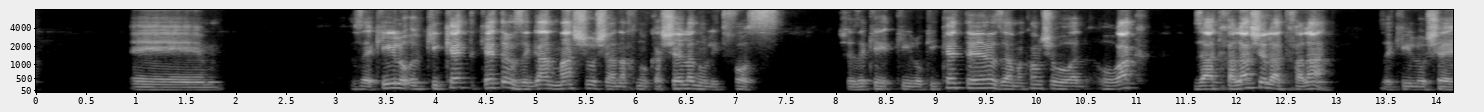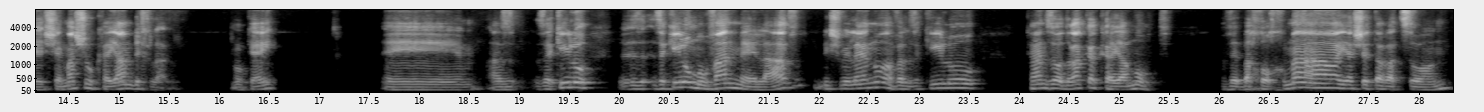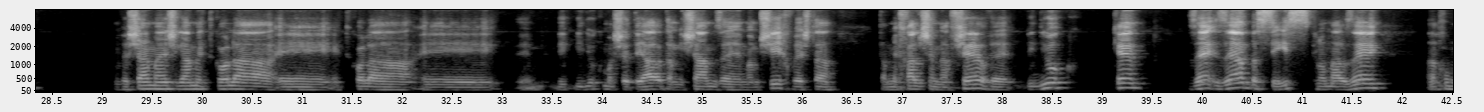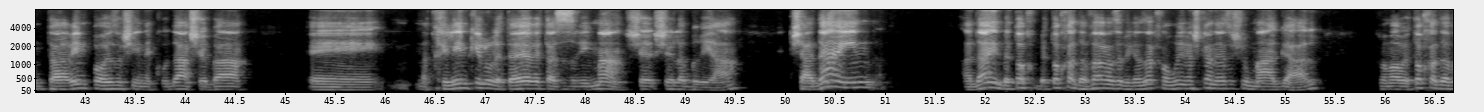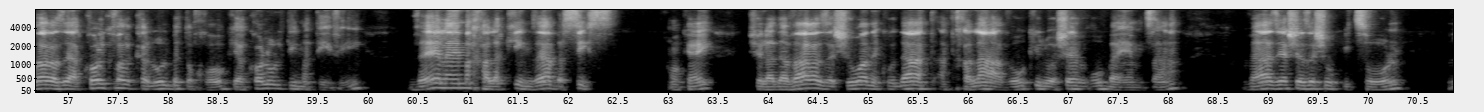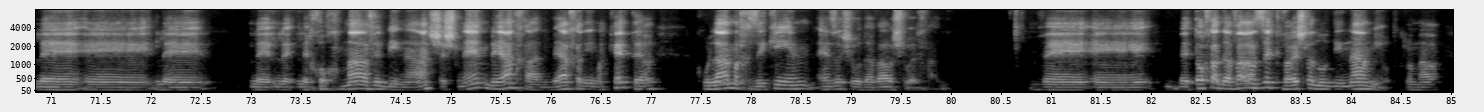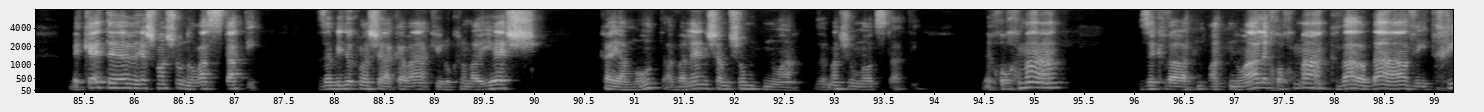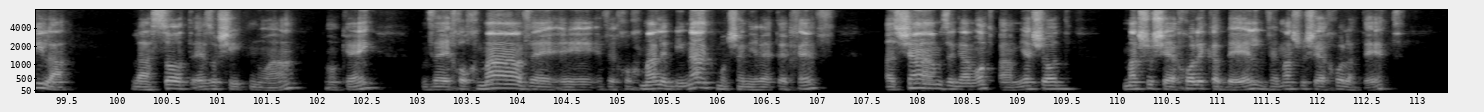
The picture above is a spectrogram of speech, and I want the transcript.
זה כאילו, כי כתר זה גם משהו שאנחנו, קשה לנו לתפוס. שזה כאילו, כי כתר זה המקום שהוא רק, זה ההתחלה של ההתחלה. זה כאילו ש, שמשהו קיים בכלל, אוקיי? אה, אז זה כאילו, זה, זה כאילו מובן מאליו בשבילנו, אבל זה כאילו, כאן זה עוד רק הקיימות. ובחוכמה יש את הרצון, ושם יש גם את כל ה... אה, את כל ה... אה, בדיוק כמו שתיארת, משם זה ממשיך, ויש את המכל שמאפשר, ובדיוק, כן, זה, זה הבסיס, כלומר, זה, אנחנו מתארים פה איזושהי נקודה שבה אה, מתחילים כאילו לתאר את הזרימה של, של הבריאה, כשעדיין, עדיין בתוך, בתוך הדבר הזה, בגלל זה אנחנו אומרים, יש כאן איזשהו מעגל, כלומר, בתוך הדבר הזה הכל כבר כלול בתוכו, כי הכל אולטימטיבי, ואלה הם החלקים, זה הבסיס, אוקיי? של הדבר הזה שהוא הנקודת התחלה, והוא כאילו יושב, הוא באמצע, ואז יש איזשהו פיצול ל, אה, ל, ל, ל, לחוכמה ובינה, ששניהם ביחד, ביחד עם הכתר, כולם מחזיקים איזשהו דבר שהוא אחד. ובתוך הדבר הזה כבר יש לנו דינמיות, כלומר, בכתר יש משהו נורא סטטי. זה בדיוק מה שהכוונה, כאילו, כלומר, יש קיימות, אבל אין שם שום תנועה, זה משהו מאוד סטטי. בחוכמה, זה כבר, התנועה לחוכמה כבר באה והתחילה לעשות איזושהי תנועה, אוקיי? וחוכמה, ו, אה, וחוכמה לבינה, כמו שנראה תכף, אז שם זה גם עוד פעם, יש עוד משהו שיכול לקבל ומשהו שיכול לתת,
